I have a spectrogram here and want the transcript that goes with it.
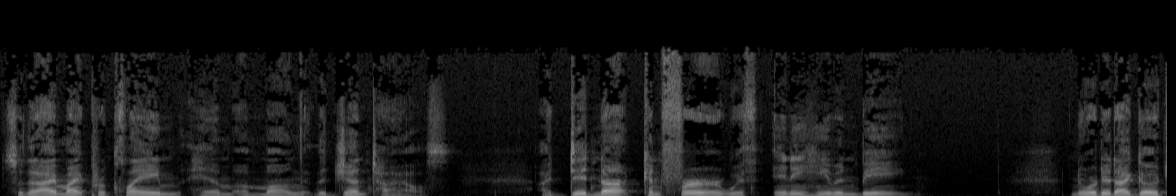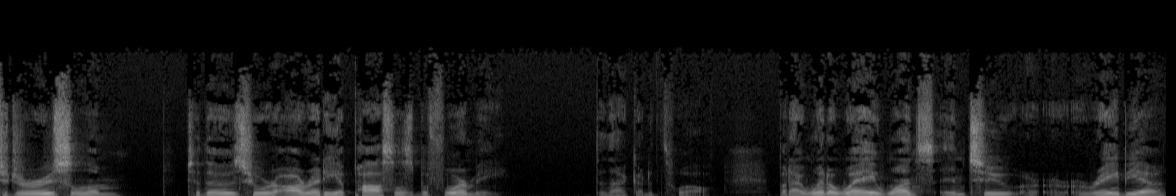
so that I might proclaim him among the Gentiles, I did not confer with any human being, nor did I go to Jerusalem to those who were already apostles before me. Did not go to the twelve. But I went away once into Arabia,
